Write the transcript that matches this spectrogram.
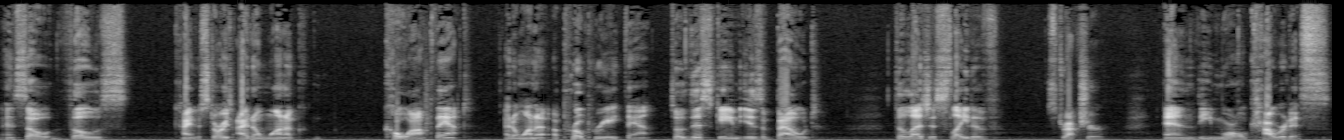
And so those kind of stories, I don't want to co-opt that. I don't want to appropriate that. So this game is about the legislative structure and the moral cowardice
